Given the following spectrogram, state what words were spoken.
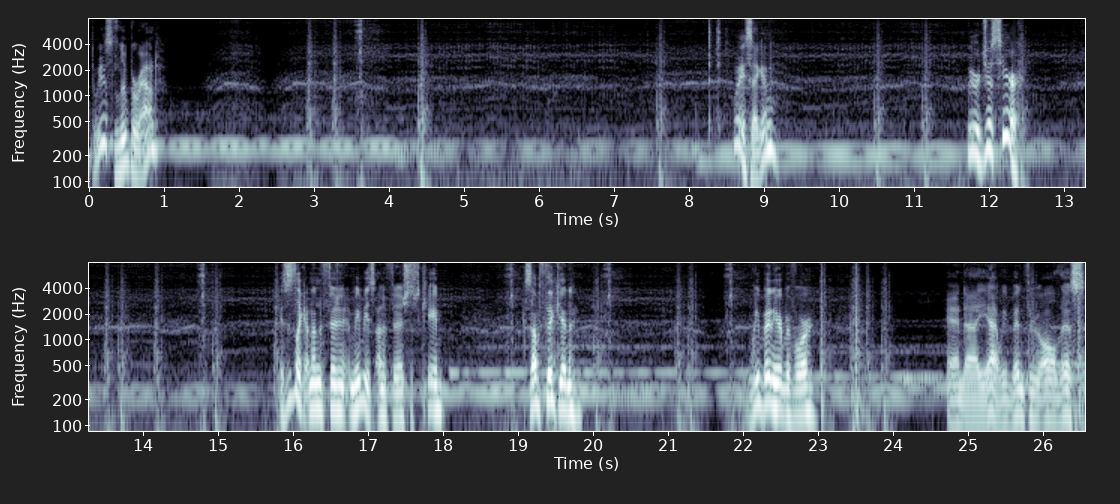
Do we just loop around? Wait a second. We were just here. Is this like an unfinished... Maybe it's unfinished, this game. Because I'm thinking... We've been here before. And, uh, yeah, we've been through all this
